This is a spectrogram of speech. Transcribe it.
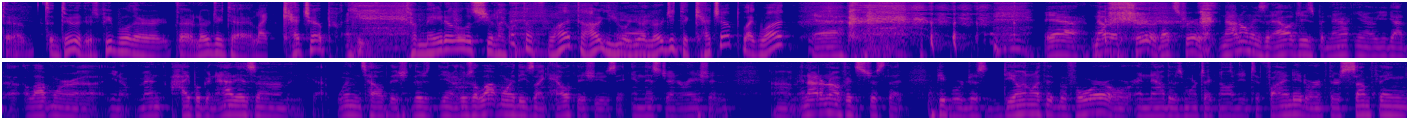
the, the dude. There's people that are, that are allergic to like ketchup, tomatoes. You're like, what the f- what? How you Yeah. you're allergic to ketchup? Like what? Yeah. yeah. No, that's true. That's true. Not only is it allergies, but now you know you got a, a lot more uh, you know men hypogonadism, and you've got women's health issues. There's you know there's a lot more of these like health issues in this generation. Um, and I don't know if it's just that people were just dealing with it before, or and now there's more technology to find it, or if there's something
